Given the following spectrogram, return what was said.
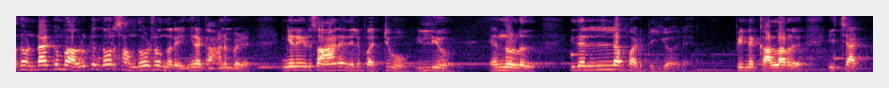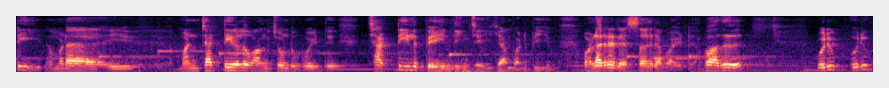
അത് ഉണ്ടാക്കുമ്പോൾ അവർക്ക് എന്തോ ഒരു സന്തോഷം എന്നറിയാം ഇങ്ങനെ കാണുമ്പോൾ ഇങ്ങനെ ഒരു സാധനം ഇതിൽ പറ്റുമോ ഇല്ലയോ എന്നുള്ളത് ഇതെല്ലാം പഠിപ്പിക്കും അവരെ. പിന്നെ കളറ് ഈ ചട്ടി നമ്മുടെ ഈ മൺചട്ടികൾ വാങ്ങിച്ചുകൊണ്ട് പോയിട്ട് ചട്ടിയിൽ പെയിന്റിങ് ചെയ്യിക്കാൻ പഠിപ്പിക്കും. വളരെ രസകരമായിട്ട്. അപ്പോൾ അത് ഒരു ഒരു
